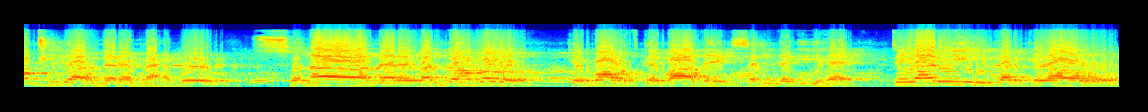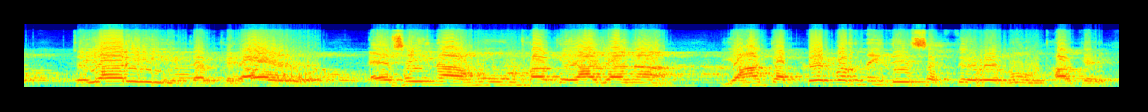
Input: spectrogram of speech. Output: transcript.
اٹھ جا میرے محبوب، سنا میرے بندوں کو کہ موت کے بعد ایک زندگی ہے۔ تیاری کر کے آؤ، تیاری کر کے آؤ۔ ایسے ہی نہ منہ اٹھا کے آ جانا۔ یہاں کا پیپر نہیں دے سکتے ہو منہ اٹھا کے۔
